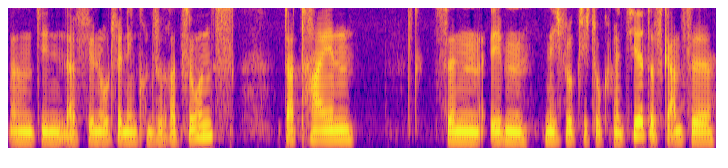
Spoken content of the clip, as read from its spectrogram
Also die dafür notwendigen Konfigurationsdateien sind eben nicht wirklich dokumentiert. Das Ganze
